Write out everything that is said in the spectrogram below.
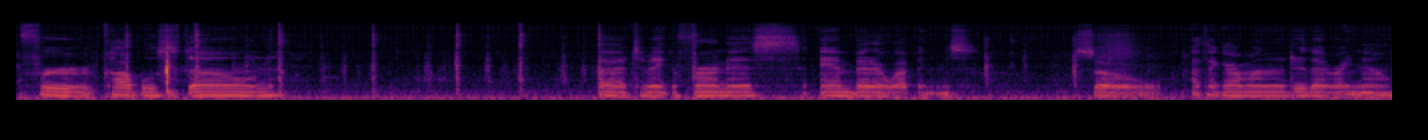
for cobblestone uh, to make a furnace and better weapons. So I think I'm gonna do that right now.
